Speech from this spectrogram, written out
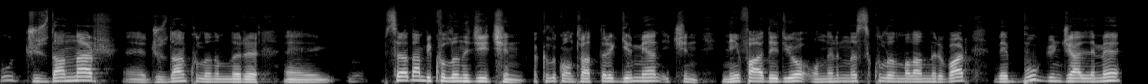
bu cüzdanlar, e, cüzdan kullanımları e, sıradan bir kullanıcı için, akıllı kontratlara girmeyen için ne ifade ediyor? Onların nasıl kullanım alanları var ve bu güncelleme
